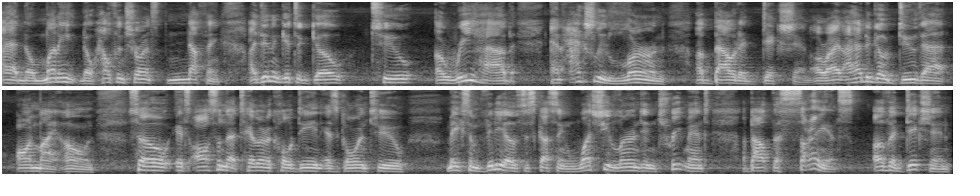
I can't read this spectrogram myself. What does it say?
I had no money, no health insurance, nothing. I didn't get to go to a rehab and actually learn about addiction, all right? I had to go do that on my own. So it's awesome that Taylor Nicole Dean is going to make some videos discussing what she learned in treatment about the science of addiction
